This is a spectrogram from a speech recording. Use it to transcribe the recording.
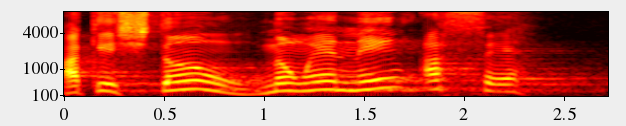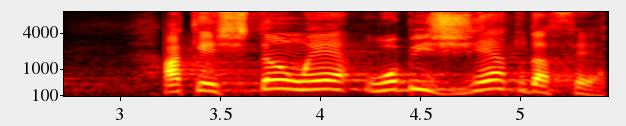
A questão não é nem a fé, a questão é o objeto da fé.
